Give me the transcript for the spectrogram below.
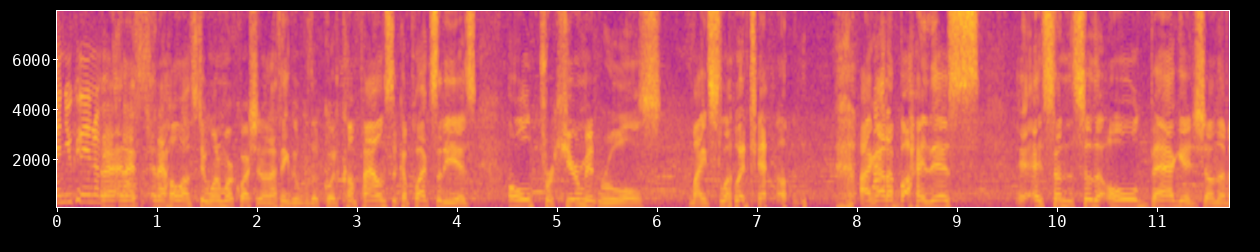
And you can innovate and I, and I, and I, hold on, Stu, one more question, and I think the, the, what compounds the complexity is old procurement rules might slow it down. I got to buy this. It's some, so the old baggage on, the,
